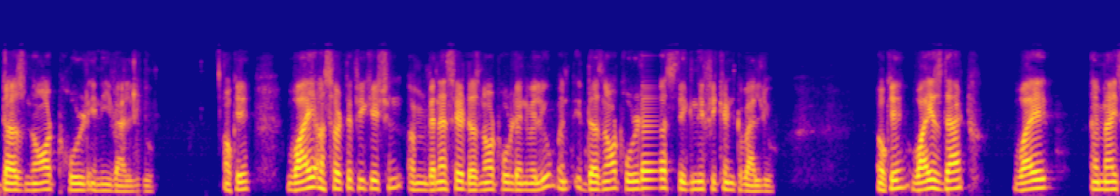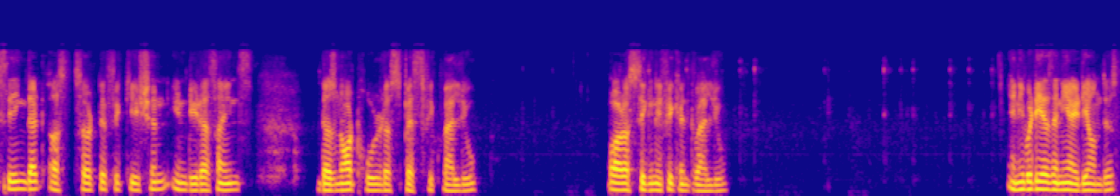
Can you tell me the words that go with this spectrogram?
does not hold any value. Okay, why a certification? Um, when I say does not hold any value, it does not hold a significant value. Okay, why is that? Why am I saying that a certification in data science does not hold a specific value or a significant value? Anybody has any idea on this?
